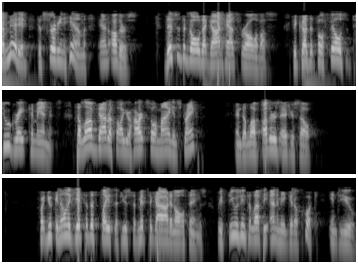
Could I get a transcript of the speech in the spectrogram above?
committed to serving Him and others. This is the goal that God has for all of us because it fulfills two great commandments. To love God with all your heart, soul, mind, and strength, and to love others as yourself. But you can only get to this place if you submit to God in all things, refusing to let the enemy get a hook into you.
